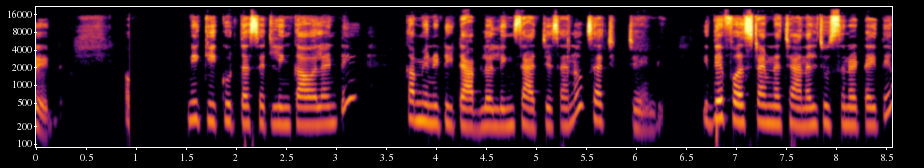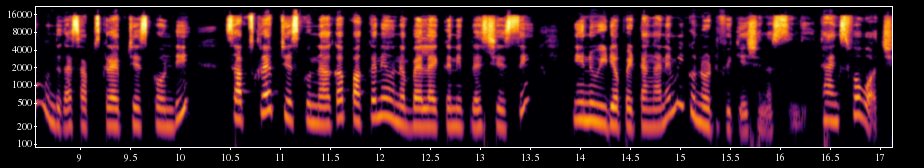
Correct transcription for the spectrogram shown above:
రెడ్. మీకు ఈ కుర్తా సెట్ లింక్ కావాలంటే కమ్యూనిటీ ట్యాబ్లో లింక్స్ యాడ్ చేశాను. ఒకసారి చెక్ చేయండి. ఇదే ఫస్ట్ టైం నా ఛానల్ చూస్తున్నట్టయితే ముందుగా సబ్స్క్రైబ్ చేసుకోండి. సబ్స్క్రైబ్ చేసుకున్నాక పక్కనే ఉన్న బెల్ ఐకన్ని ప్రెస్ చేసి నేను వీడియో పెట్టగానే మీకు నోటిఫికేషన్ వస్తుంది. Thanks for watching.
